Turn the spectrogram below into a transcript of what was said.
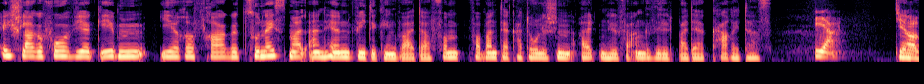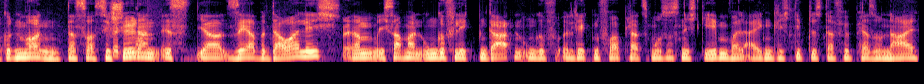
Ich schlage vor, wir geben Ihre Frage zunächst mal an Herrn Wiedeking weiter vom Verband der katholischen Altenhilfe angesiedelt bei der Caritas. Ja, ja, guten Morgen. Das, was Sie guten schildern, Morgen. ist ja sehr bedauerlich. Ähm, ich sage mal, einen ungepflegten Garten, ungepflegten Vorplatz muss es nicht geben, weil eigentlich gibt es dafür Personal,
